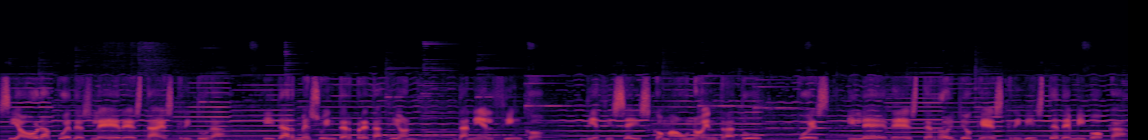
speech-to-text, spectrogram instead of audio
Si ahora puedes leer esta escritura, y darme su interpretación. Daniel 5, 16,1 Entra tú, pues, y lee de este rollo que escribiste de mi boca.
